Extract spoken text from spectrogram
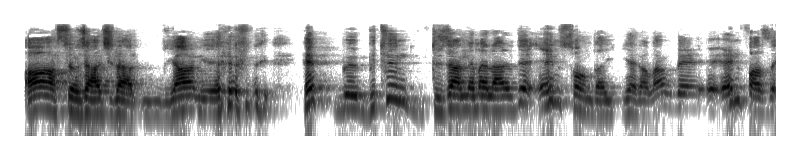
Ah sözelciler yani hep bütün düzenlemelerde en sonda yer alan ve en fazla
